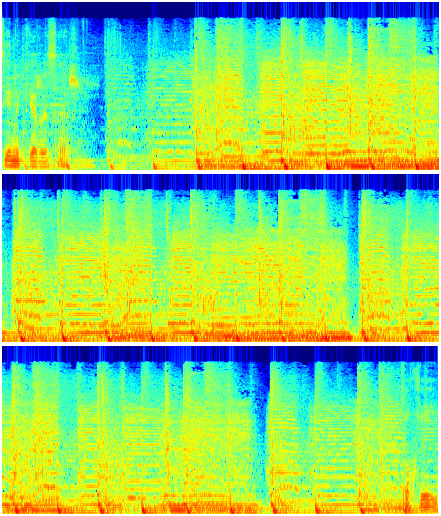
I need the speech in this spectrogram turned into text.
tiene que rezar. Ok.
